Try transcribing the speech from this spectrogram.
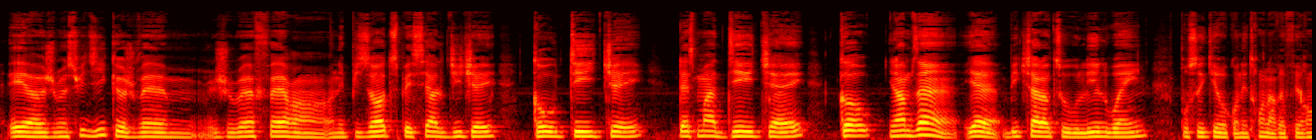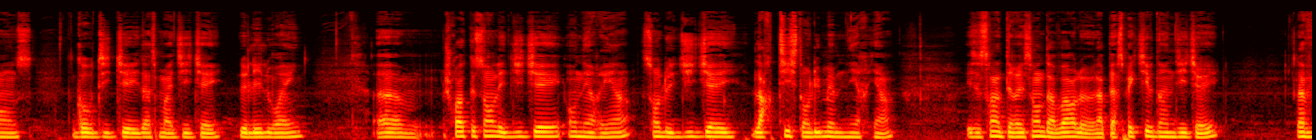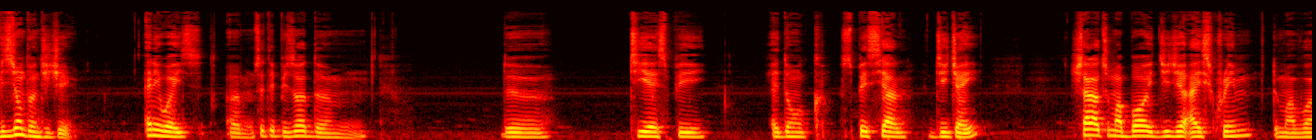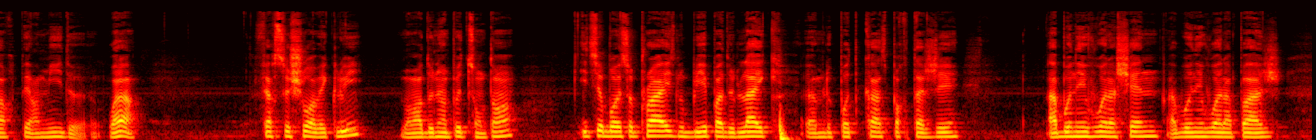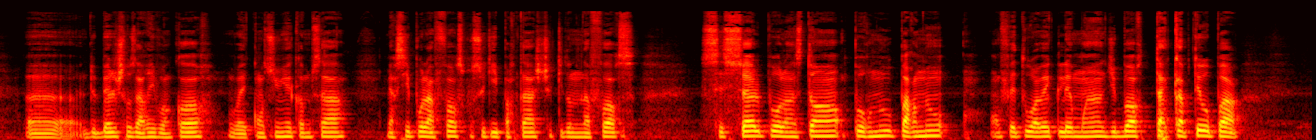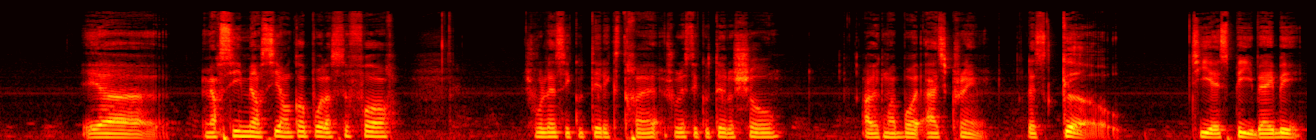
Et euh, je me suis dit que je vais, je vais faire un, un épisode spécial DJ, Go DJ, that's my DJ, Go, you know what I'm saying? Yeah, big shout out to Lil Wayne, pour ceux qui reconnaîtront la référence, Go DJ, that's my DJ, de Lil Wayne. Euh, je crois que sans les DJ, on n'est rien. Sans le DJ, l'artiste en lui-même n'est rien. Et ce sera intéressant d'avoir la perspective d'un DJ, la vision d'un DJ. Anyways, euh, cet épisode euh, de TSP est donc spécial DJ. Shout out to my boy DJ Ice Cream de m'avoir permis de, voilà, faire ce show avec lui, m'avoir donné un peu de son temps. It's your boy Surprise. N'oubliez pas de like euh, le podcast, partager. Abonnez-vous à la chaîne, abonnez-vous à la page. Euh, de belles choses arrivent encore. On va continuer comme ça. Merci pour la force, pour ceux qui partagent, ceux qui donnent la force. C'est seul pour l'instant. Pour nous, par nous, on fait tout avec les moyens du bord. T'as capté ou pas? Et euh, merci, merci encore pour la support. Je vous laisse écouter l'extrait. Je vous laisse écouter le show avec my boy Ice Cream. Let's go. TSP, baby.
